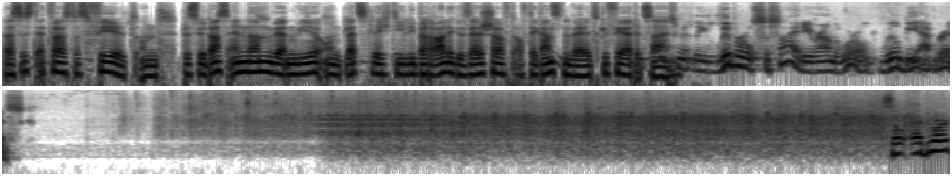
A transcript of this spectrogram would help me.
Das ist etwas, das fehlt und bis wir das ändern, werden wir und letztlich die liberale Gesellschaft auf der ganzen Welt gefährdet sein. So Edward,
